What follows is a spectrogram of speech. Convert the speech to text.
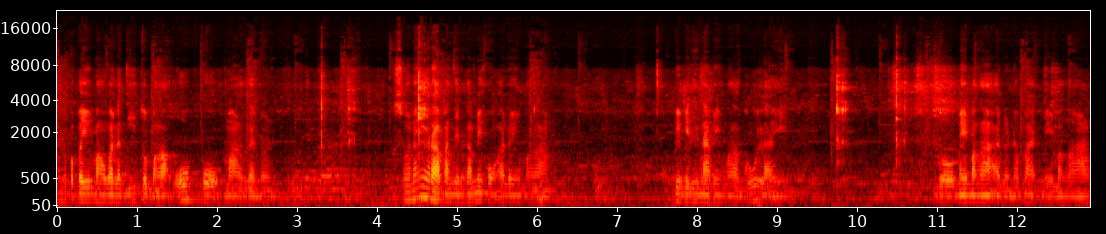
Ano pa ba yung mga wala dito? Mga opo, mga ganun. So, nahihirapan din kami kung ano yung mga bibili namin mga gulay. So, may mga ano naman, may mga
